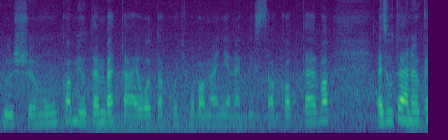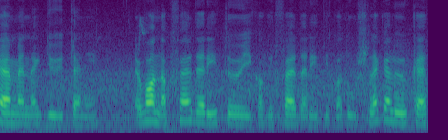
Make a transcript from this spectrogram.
külső munka, miután betájoltak, hogy hova menjenek vissza a kaptárba, ezután ők elmennek gyűjteni. Vannak felderítőik, akik felderítik a dús legelőket,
